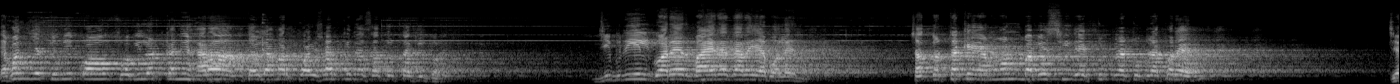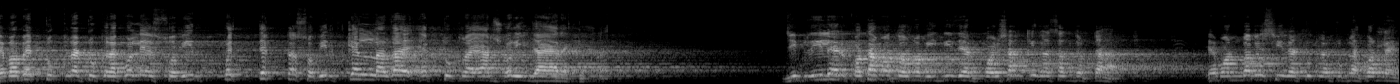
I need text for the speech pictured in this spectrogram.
এখন যে তুমি কও ছবি লটকানি হারাম, তাহলে আমার পয়সার কিনা চাদরটা কি করে? জিবরিল ঘরের বাইরে দাঁড়াইয়া বলেন, চাদরটাকে এমন ভাবে ছিঁড়ে টুকরা টুকরা করেন, যেভাবে টুকরা টুকরা করলে ছবির প্রত্যেকটা ছবির কেল্লা যায়, এক টুকরায়, আর শরীর যায় আর এক টুকরায়। জিবরিলের কথা মতো নবী নিজের পয়সার কিনা চাদরটা এমন ভাবে ছিঁড়ে টুকরা টুকরা করলেন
